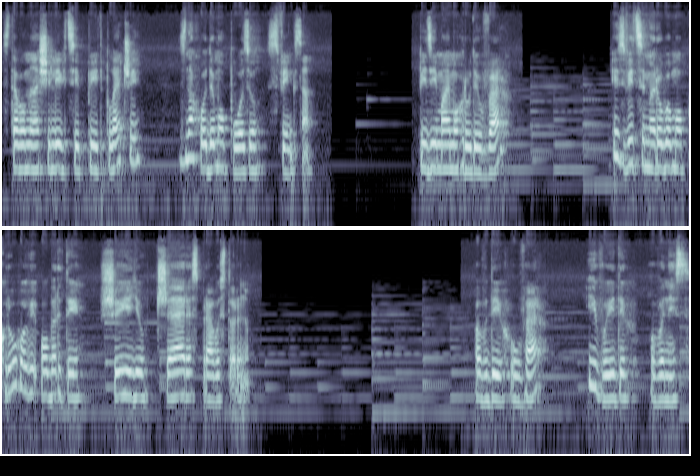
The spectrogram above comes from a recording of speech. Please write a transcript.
Ставимо наші лікці під плечі, знаходимо позу сфінкса. Підіймаємо груди вверх. І звідси ми робимо кругові оберти шиєю через праву сторону. Вдих уверх і видих вниз.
